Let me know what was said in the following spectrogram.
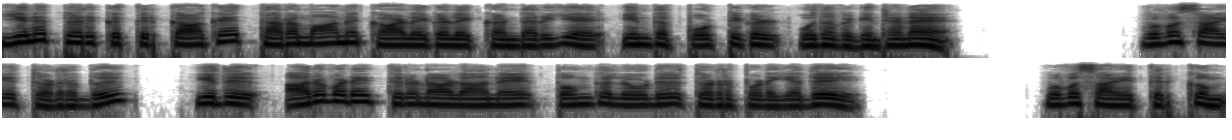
இனப்பெருக்கத்திற்காக தரமான காளைகளைக் கண்டறிய இந்த போட்டிகள் உதவுகின்றன. விவசாயத் தொடர்பு இது அறுவடை திருநாளான பொங்கலோடு தொடர்புடையது. விவசாயத்திற்கும்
